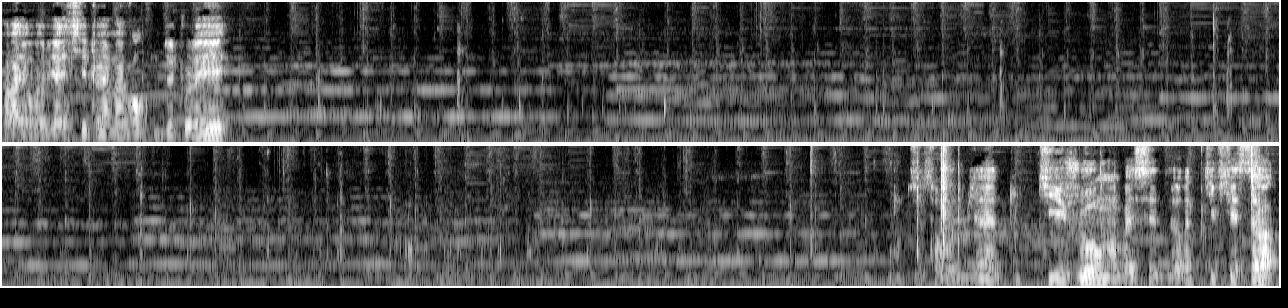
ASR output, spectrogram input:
pareil, on va vérifier quand même avant de coller. Ça s'envoie bien, un tout petit jour, mais on va essayer de rectifier ça.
